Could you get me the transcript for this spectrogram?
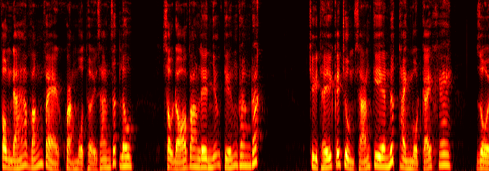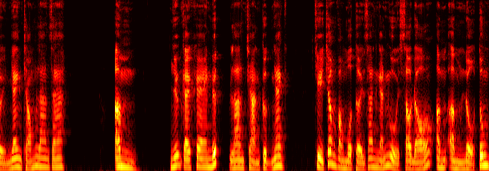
Phòng đá vắng vẻ khoảng một thời gian rất lâu, sau đó vang lên những tiếng răng rắc. Chỉ thấy cái chùm sáng kia nứt thành một cái khe, rồi nhanh chóng lan ra. ầm, những cái khe nứt lan tràn cực nhanh, chỉ trong vòng một thời gian ngắn ngủi sau đó ầm ầm nổ tung.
